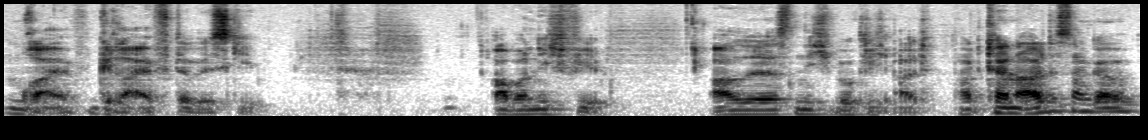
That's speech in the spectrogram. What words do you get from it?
reif, gereifter Whisky. Aber nicht viel. Also er ist nicht wirklich alt. Hat keine Altersangabe.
